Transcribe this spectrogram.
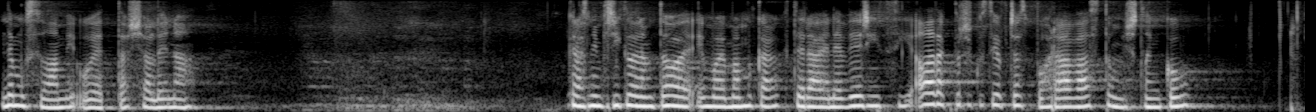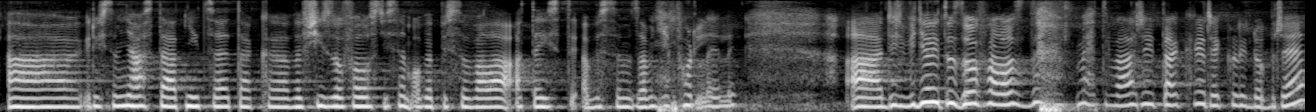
nemusela mi ujet ta šalina. Krásným příkladem toho je i moje mamka, která je nevěřící, ale tak trošku si občas pohrává s tou myšlenkou. A když jsem měla státnice, tak ve vší zoufalosti jsem obepisovala ateisty, aby se za mě podlili. A když viděli tu zoufalost v mé tváři, tak řekli dobře.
